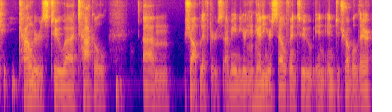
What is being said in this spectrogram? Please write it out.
c- counters to uh, tackle um, shoplifters. I mean, you're, mm-hmm. you're getting yourself into in, into trouble there,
